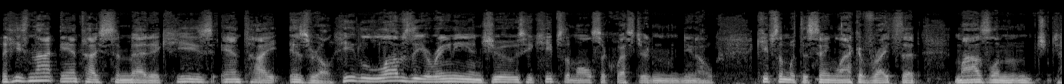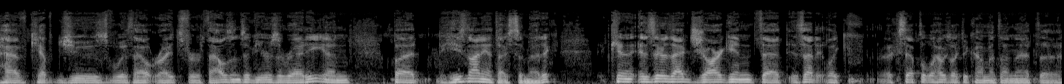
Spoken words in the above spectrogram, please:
that he's not anti-Semitic, he's anti-Israel. He loves the Iranian Jews. He keeps them all sequestered and, you know, keeps them with the same lack of rights that Muslims have kept Jews without rights for thousands of years already. And, but he's not anti-Semitic. Can, is there that jargon that is that like acceptable? How would you like to comment on that, uh,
